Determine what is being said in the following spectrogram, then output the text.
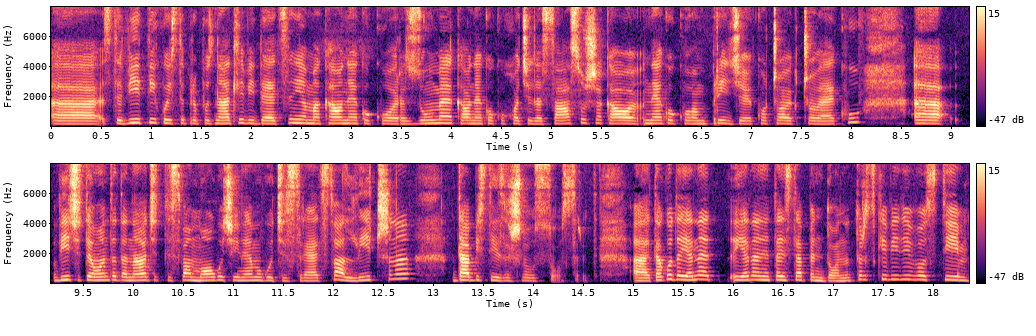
a, ste vi ti koji ste prepoznatljivi decenijama kao neko ko razume, kao neko ko hoće da sasluša, kao neko ko vam priđe ko čovek čoveku, a, vi ćete onda da nađete sva moguće i nemoguće sredstva lična da biste izašle u susret. A, tako da jedna, jedna je taj stepen donatorske vidljivosti,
